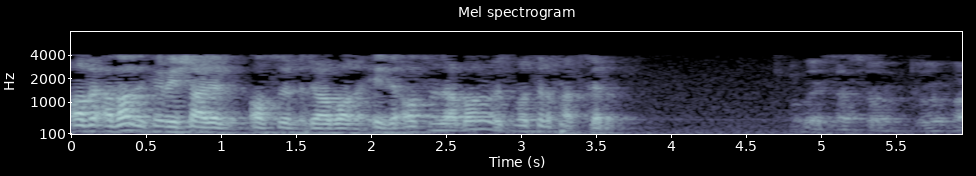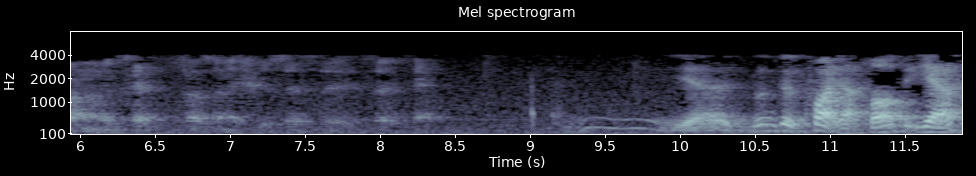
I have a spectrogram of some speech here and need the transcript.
Of, of others going to be a shayla also in the Darabana. Is it the Darabana or is it Mutter Chatzchila? Well, that's that's what the Rabbanon accepts as an issue, says that it's okay. Yeah, it wouldn't go quite that far, but yes.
